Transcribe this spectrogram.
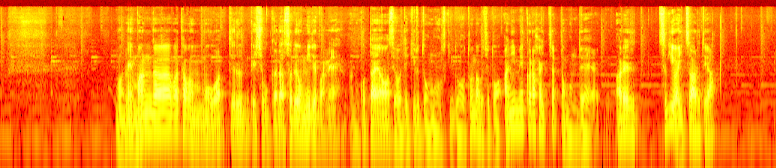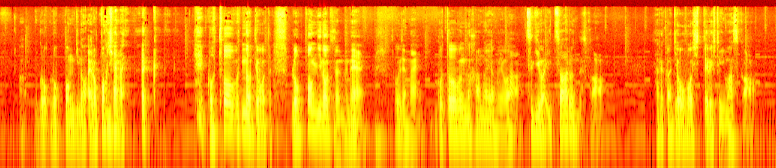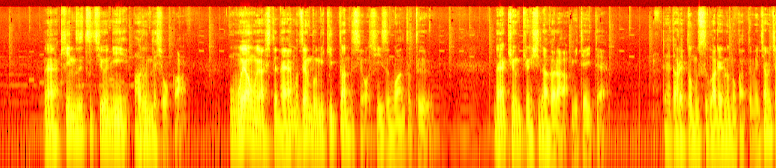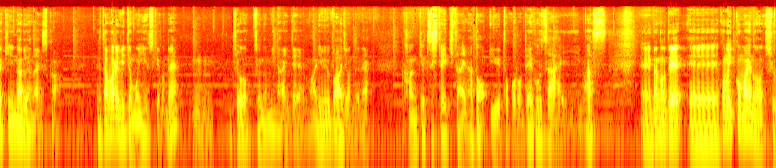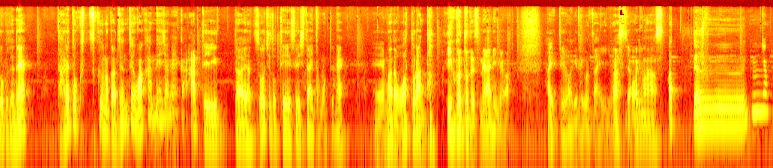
まあね漫画は多分もう終わってるんでしょうからそれを見ればね答え合わせはできると思うんですけどとにかくちょっとアニメから入っちゃったもんであれ次はいつあるとや？六本木のえ六本木じゃない。五等分のって思った。六本木のって言ったんだね。そうじゃない。五等分の花嫁は次はいつあるんですか？誰か情報知ってる人いますか？ね近日中にあるんでしょうか？もやもやしてねもう全部見切ったんですよ。シーズン1と2ねキュンキュンしながら見ていて。で誰と結ばれるのかってめちゃめちゃ気になるじゃないですか。ネタバレ見てもいいんですけどね、うん、一応そういうの見ないでもうアニメバージョンでね完結していきたいなというところでございます。えー、なので、えー、この1個前の収録でね誰とくっつくのか全然わかんねえじゃねえかって言ったやつをちょっと訂正したいと思ってね、えー、まだ終わっとらんということですねアニメは。はいというわけでございます。じゃあ終わります。あっんよ。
